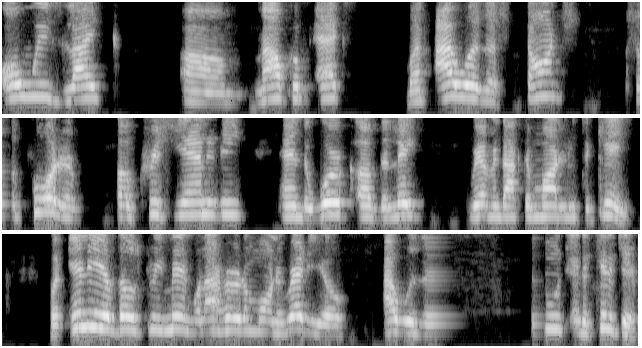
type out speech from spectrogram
always liked um, Malcolm X, but I was a staunch supporter of Christianity and the work of the late Reverend Dr. Martin Luther King. But any of those three men, when I heard them on the radio, I was attuned and attentive.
